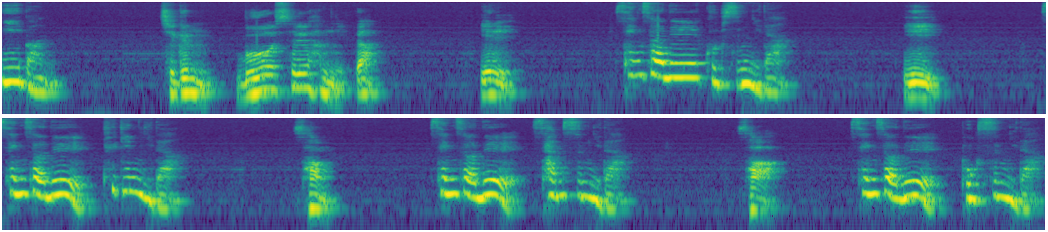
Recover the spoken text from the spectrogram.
이번 지금 무엇을 합니까? 1, 생선을 굽습니다. 2, 생선을 튀깁니다. 3, 생선을 삶습니다. 4, 생선을 볶습니다.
